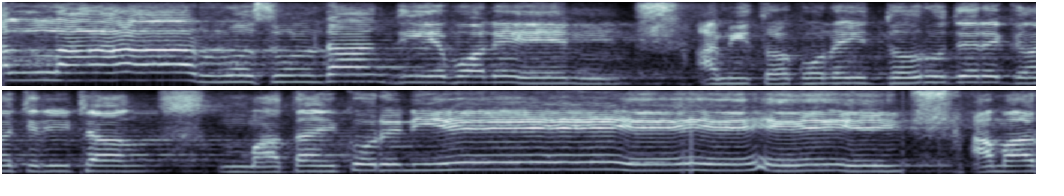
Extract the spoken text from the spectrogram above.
আল্লাহর রসুল ডাক দিয়ে বলেন, আমি তখন এই দরুদের গাঁচড়িটা মাথায় করে নিয়ে আমার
